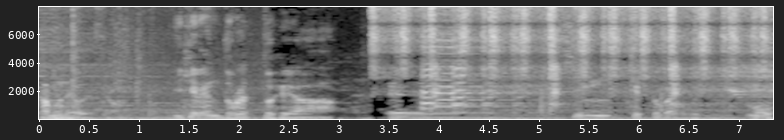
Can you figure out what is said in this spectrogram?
サムネをですよ、イケメンドレッドヘア、えー、新助っ人外国人、ウォー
